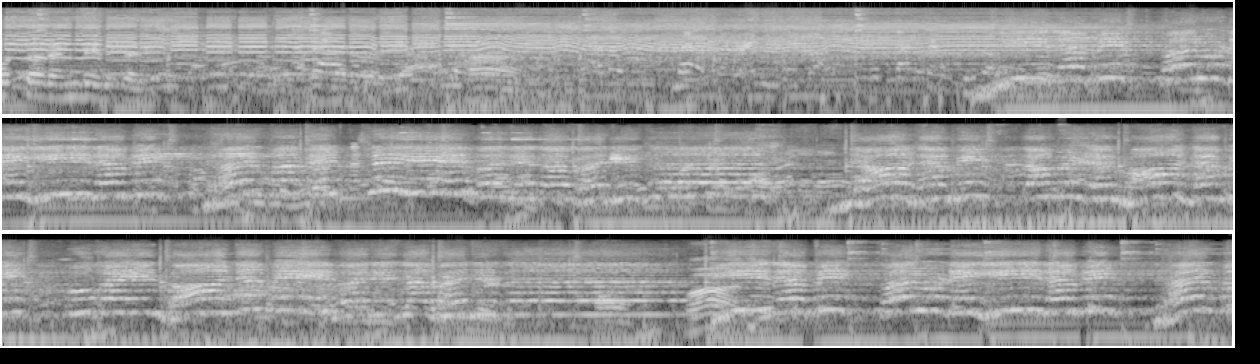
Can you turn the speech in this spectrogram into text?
ஃபோட்டோ ரெண்டு எடுத்தாரு ஆ. வீரமே கருணை ஈரமே தர்ம வெற்றியே வருக வருக. வீரமே கருணை ஈரமே தர்ம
